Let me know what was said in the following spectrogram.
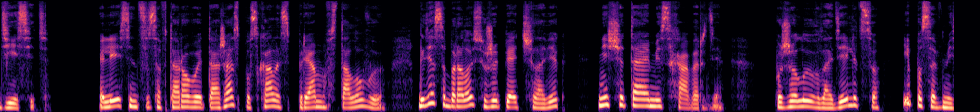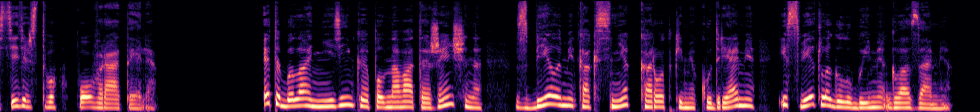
десять. Лестница со второго этажа спускалась прямо в столовую, где собралось уже пять человек, не считая мисс Хаверди, пожилую владелицу и по совместительству повара отеля. Это была низенькая, полноватая женщина с белыми, как снег, короткими кудрями и светло-голубыми глазами.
